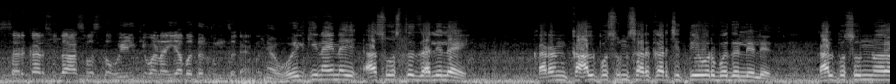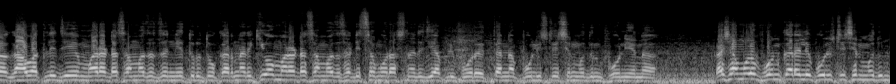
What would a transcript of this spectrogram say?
सरकारसुद्धा अस्वस्थ होईल किंवा नाही याबद्दल तुमचं काय मत? होईल की नाही नाही अस्वस्थ झालेलं आहे. कारण कालपासून सरकारचे तेवर बदललेले आहेत. कालपासून अ, गावातले जे मराठा समाजाचं नेतृत्व करणारे किंवा मराठा समाजासाठी समोर असणारे जे आपली पोरं आहेत त्यांना पोलीस स्टेशनमधून फोन येणं कशामुळं फोन करायले पोलीस स्टेशनमधून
